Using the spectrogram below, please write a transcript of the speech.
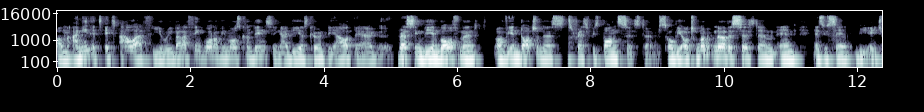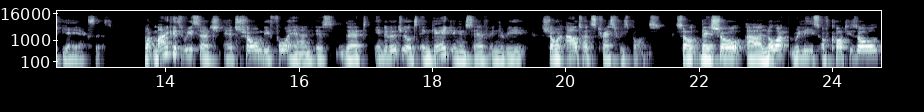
um, I mean, it's it's our theory, but I think one of the most convincing ideas currently out there, addressing the involvement of the endogenous stress response system, so the autonomic nervous system, and as you said, the HPA axis. What Michael's research had shown beforehand is that individuals engaging in self-injury show an altered stress response. So they show a lower release of cortisol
